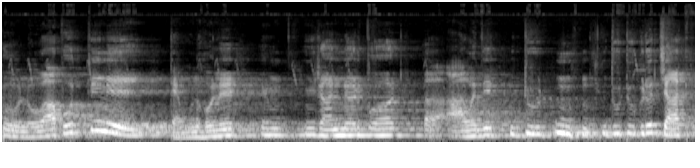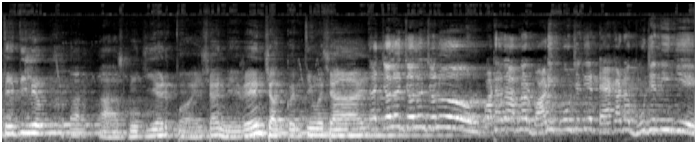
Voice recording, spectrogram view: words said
কোনো আপত্তি নেই। তেমন হলে উম, রান্নার পর আ, আমাদের দু দু টুকরো চাকতে দিলেও আ- আপনি কি আর পয়সা নেবেন চক্রবর্তী মশাই তা চলুন চলুন চলুন। পাঠাটা আপনার বাড়ি পৌঁছে দিয়ে টাকাটা বুঝে নিয়ে গিয়ে।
